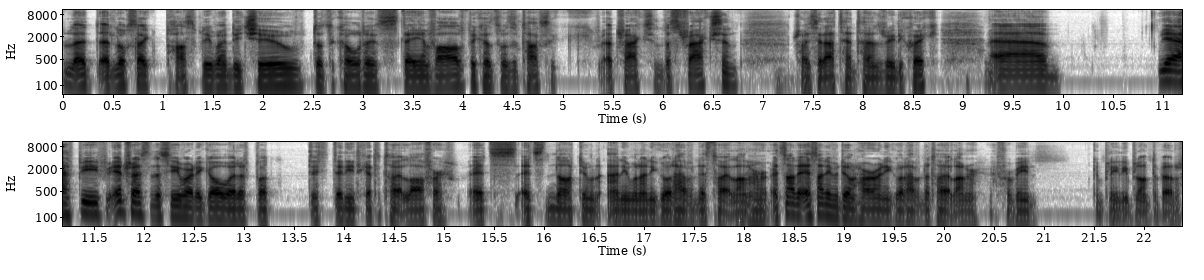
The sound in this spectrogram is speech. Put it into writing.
it, it looks like possibly Wendy Choo does Dakota stay involved because there was a toxic attraction distraction. Try to say that ten times really quick. Um, yeah, be interesting to see where they go with it, but they, they need to get the title off her. It's it's not doing anyone any good having this title on her. It's not it's not even doing her any good having the title on her. If we're being completely blunt about it.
